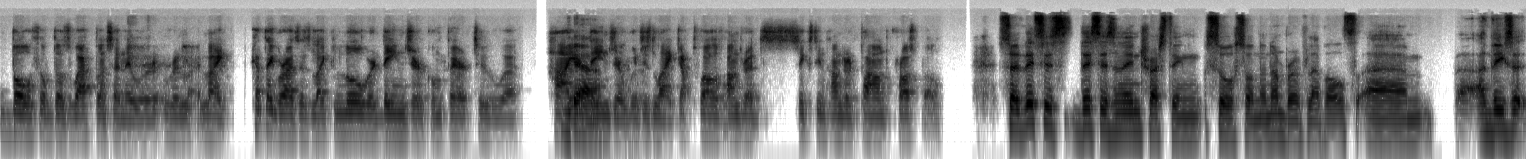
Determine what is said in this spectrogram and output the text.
both of those weapons, and they were re- like categorized as like lower danger compared to uh, higher yeah. danger, which is like a 1200, 1600 pound crossbow. So this is this is an interesting source on a number of levels. Um, uh, and these are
